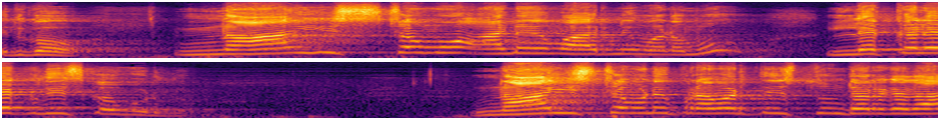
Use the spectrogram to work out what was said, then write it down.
ఇదిగో నా ఇష్టము అనే వారిని మనము లెక్కలేక తీసుకోకూడదు. నా ఇష్టమని ప్రవర్తిస్తుంటారు కదా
